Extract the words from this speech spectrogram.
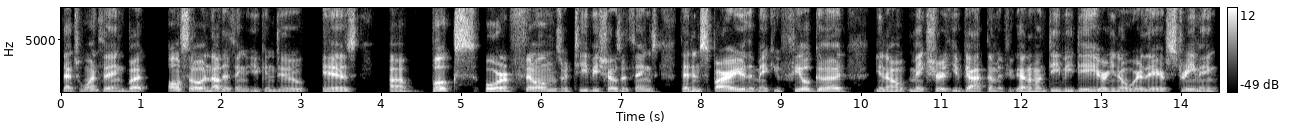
that's one thing. But also another thing that you can do is uh, books or films or TV shows or things that inspire you that make you feel good. You know, make sure you've got them. If you've got them on DVD or you know where they are streaming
